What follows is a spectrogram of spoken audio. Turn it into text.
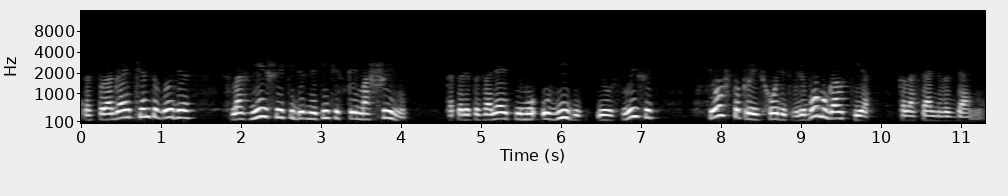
располагает чем-то вроде сложнейшей кибернетической машины, которая позволяет ему увидеть и услышать все, что происходит в любом уголке колоссального здания.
